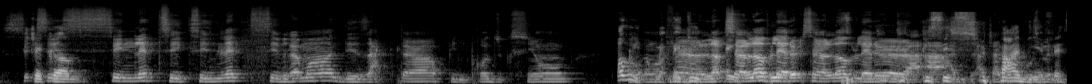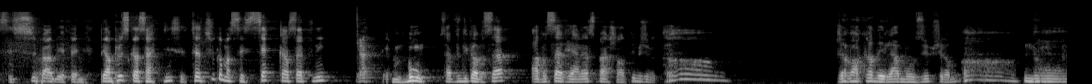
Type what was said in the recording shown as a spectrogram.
C'est c'est- comme- c'est une lettre, c'est c'est une lettre, c'est vraiment des acteurs puis une production. Ah oui, mais un hey, c'est un love letter, c'est un love letter Puis, c'est à super bien fait. C'est super bien fait. Puis en plus, quand ça finit, c'est... sais-tu comment c'est sec quand ça finit? Ah. Et boum, ça finit comme ça. Après ça, Rihanna se met à chanter. Puis j'ai fait, oh! J'avais encore des larmes aux yeux. Puis j'étais comme, oh non!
